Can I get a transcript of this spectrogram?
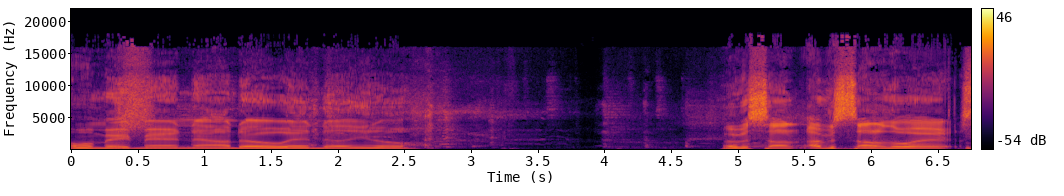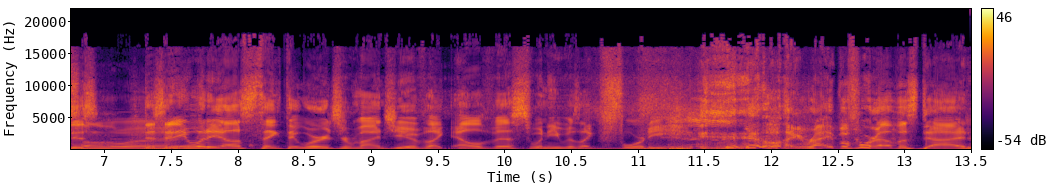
I'm a married man now, though, and uh, you know, I have a son. I have a son on the way. Does, son on the way. does anybody else think that Werds remind you of like Elvis when he was like 40? like right before Elvis died?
